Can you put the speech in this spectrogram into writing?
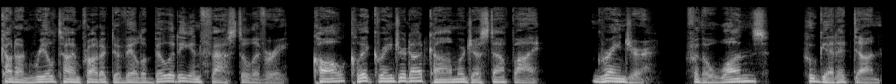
Count on real time product availability and fast delivery. Call clickgranger.com or just stop by. Granger for the ones who get it done.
